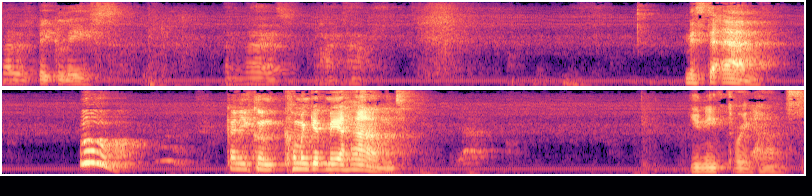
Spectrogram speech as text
those big leaves and those like that. Mr. M. Woo! Can you come and give me a hand? You need three hands.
